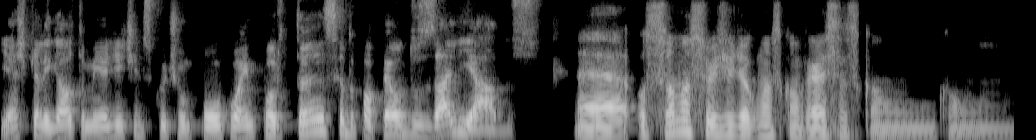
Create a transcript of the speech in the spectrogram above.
E acho que é legal também a gente discutir um pouco a importância do papel dos aliados. É, o Soma surgiu de algumas conversas com, com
